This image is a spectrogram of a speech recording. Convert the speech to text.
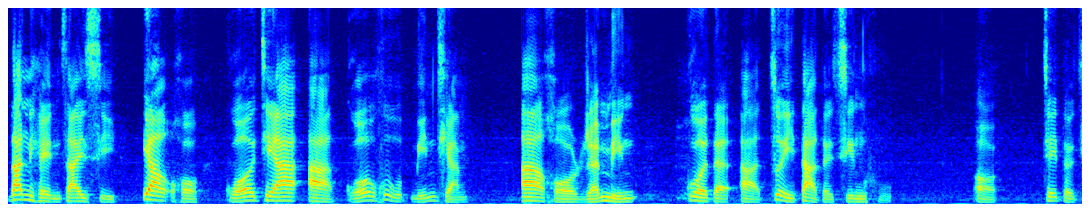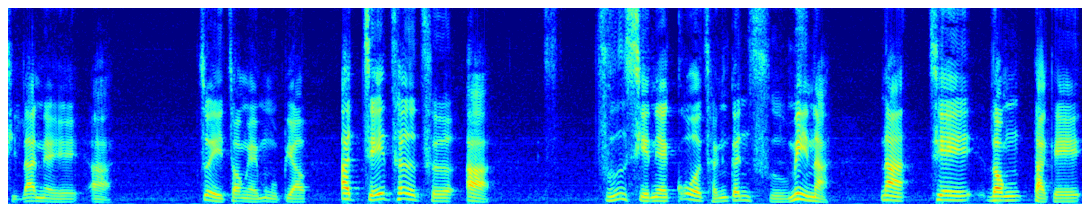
咱现在是要和国家啊国富民强，啊，和人民。过得啊最大的幸福，哦，这都是咱的啊最终的目标。啊，决策者啊执行的过程跟使命啊，那这拢大家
